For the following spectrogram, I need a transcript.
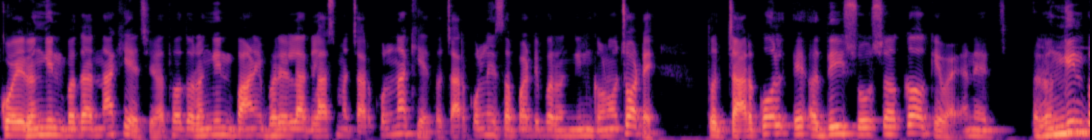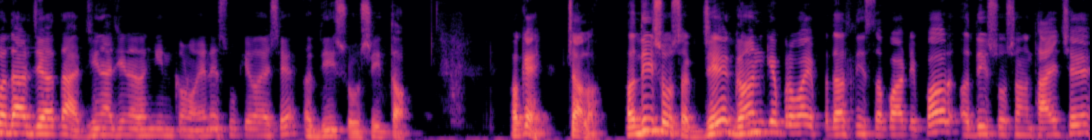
કોઈ રંગીન પદાર્થ નાખીએ છીએ, અથવા તો રંગીન પાણી ભરેલા ગ્લાસમાં ચારકોલ નાખીએ, તો ચારકોલની સપાટી પર રંગીન કણો ચોટે. તો ચારકોલ એ અધિશોષક કહેવાય અને રંગીન પદાર્થ જે હતા, ઝીણા ઝીણા રંગીન કણો, એને શું કહેવાય છે? અધિશોષિત. ઓકે, ચાલો. અધિશોષક, જે ઘન કે પ્રવાહી પદાર્થની સપાટી પર અધિશોષણ થાય છે,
